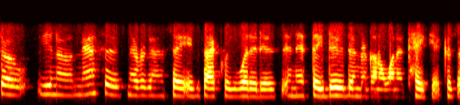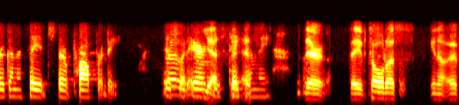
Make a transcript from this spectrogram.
So you know, NASA is never going to say exactly what it is, and if they do, then they're going to want to take it because they're going to say it's their property. Is Oh, what Erik Yes, is taking me. they're they've told us you know if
